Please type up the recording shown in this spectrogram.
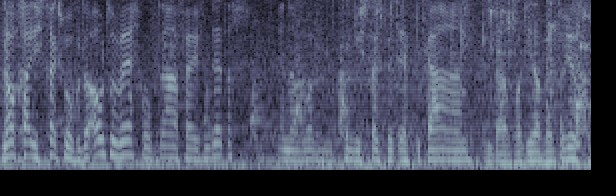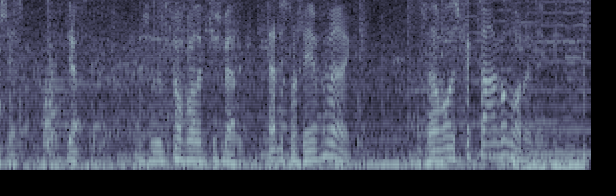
Nou gaat hij straks over de autoweg, over de A35. En dan, komt hij straks bij het FPK aan. En daar wordt hij dan weer op de rails gezet. Ja, dus dat is nog wel eventjes werk. Dat is nog even werk. Dat zal wel een spektakel worden, denk ik.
